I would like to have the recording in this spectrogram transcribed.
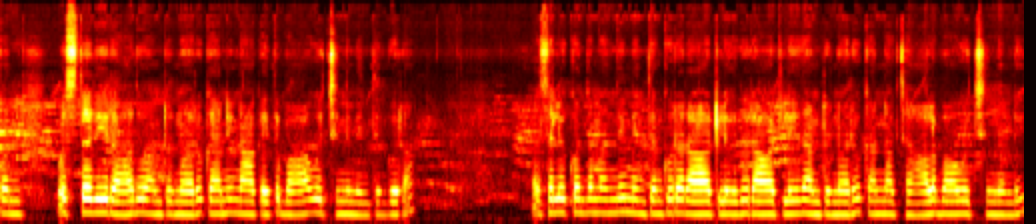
కొన్ వస్తుంది రాదు అంటున్నారు కానీ నాకైతే బాగా వచ్చింది మెంతి కూర. అసలు కొంతమంది మెంతి కూర రావట్లేదు రావట్లేదు అంటున్నారు కానీ నాకు చాలా బాగా వచ్చిందండి.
